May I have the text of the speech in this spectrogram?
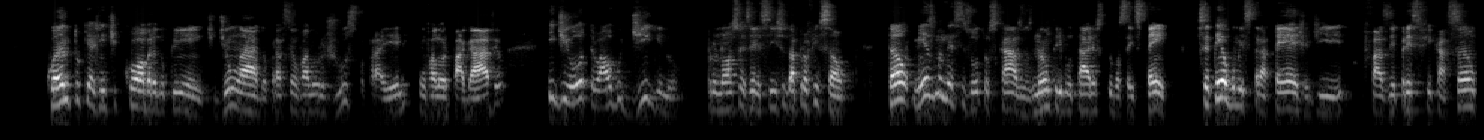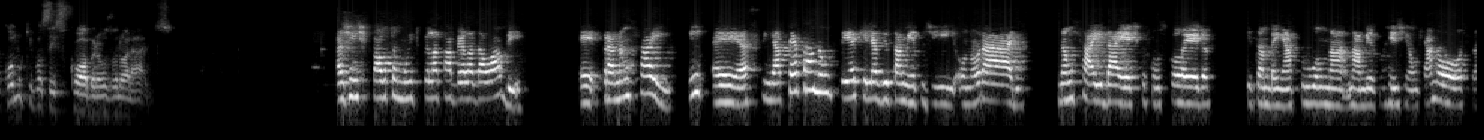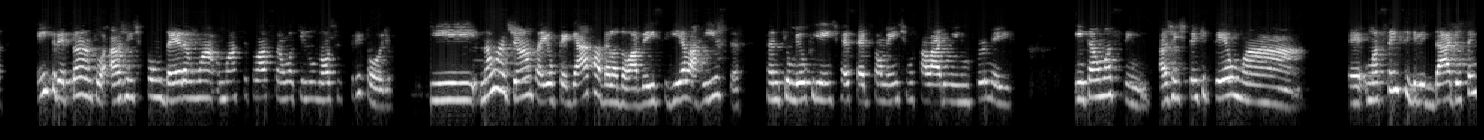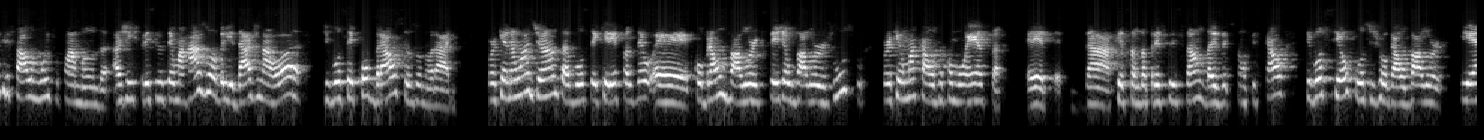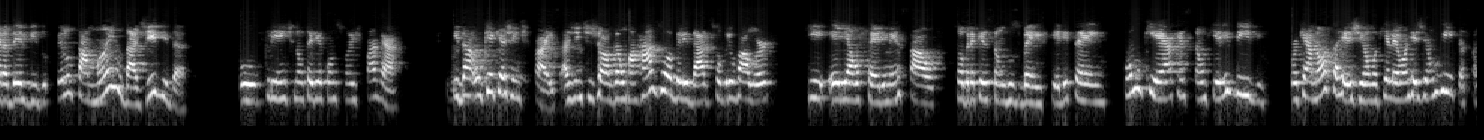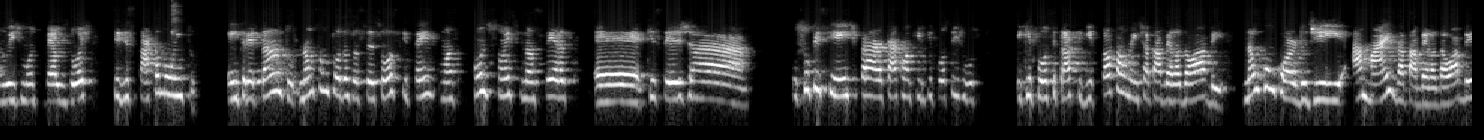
Quanto que a gente cobra do cliente, de um lado, para ser um valor justo para ele, um valor pagável, e de outro, algo digno para o nosso exercício da profissão. Então, mesmo nesses outros casos não tributários que vocês têm, você tem alguma estratégia de fazer precificação? Como que vocês cobram os honorários? A gente pauta muito pela tabela da OAB, é, para não sair. E, é, assim, até para não ter aquele aviltamento de honorários, não sair da ética com os colegas que também atuam na, na mesma região que a nossa. Entretanto, a gente pondera uma, uma situação aqui no nosso escritório que não adianta eu pegar a tabela da OAB e seguir ela à risca, sendo que o meu cliente recebe somente um salário mínimo por mês. Então, assim, a gente tem que ter uma, é, uma sensibilidade. Eu sempre falo muito com a Amanda, a gente precisa ter uma razoabilidade na hora de você cobrar os seus honorários. Porque não adianta você querer fazer, é, cobrar um valor que seja um valor justo, porque uma causa como essa é, da questão da prescrição, da execução fiscal, se você eu fosse jogar o valor que era devido pelo tamanho da dívida, o cliente não teria condições de pagar. E da, o que, que a gente faz? A gente joga uma razoabilidade sobre o valor que ele ofere mensal, sobre a questão dos bens que ele tem, como que é a questão que ele vive. Porque a nossa região aqui é uma região rica. São Luís de Montes Belos hoje se destaca muito. Entretanto, não são todas as pessoas que têm umas condições financeiras é, que seja o suficiente para arcar com aquilo que fosse justo e que fosse para seguir totalmente a tabela da OAB. Não concordo de ir a mais da tabela da OAB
